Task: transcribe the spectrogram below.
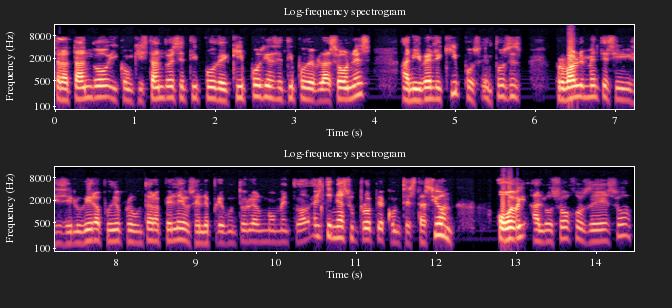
tratando y conquistando ese tipo de equipos y ese tipo de blasones a nivel equipos. Entonces, probablemente si, se le hubiera podido preguntar a Pelé o se le preguntó en algún momento, él tenía su propia contestación. Hoy, a los ojos de eso,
